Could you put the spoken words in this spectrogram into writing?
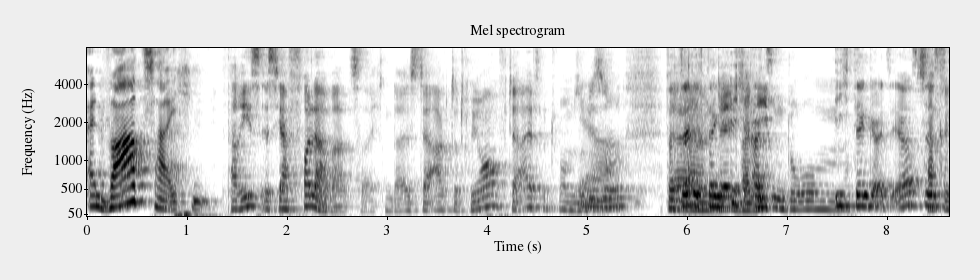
ein Wahrzeichen. Paris ist ja voller Wahrzeichen. Da ist der Arc de Triomphe, der Eiffelturm sowieso. Tatsächlich ähm, denke der ich als- ich denke als erstes,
